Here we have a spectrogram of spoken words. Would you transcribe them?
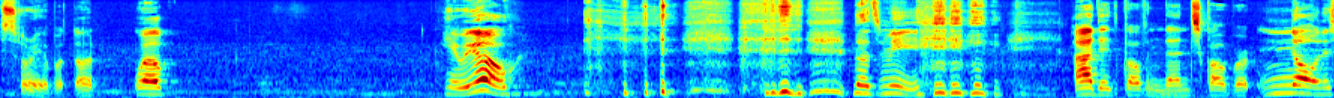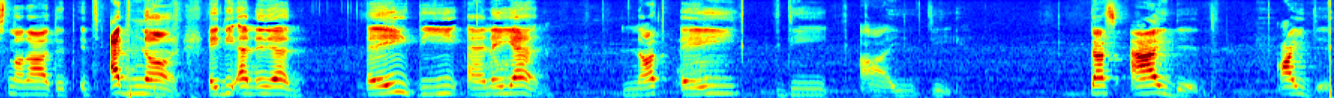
Sorry about that. Well, here we go. That's me. added coffin dance cover. No, it's not added. It's Adnan. A D N A N. A D N A N. Not A D I D. That's I did. I did.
